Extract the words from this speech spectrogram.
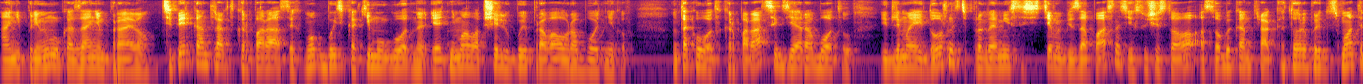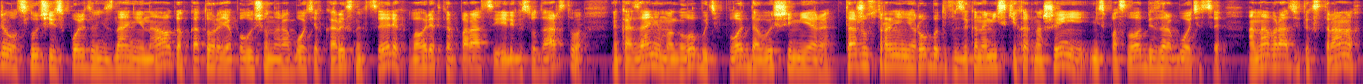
а не прямым указанием правил. Теперь контракт в корпорациях мог быть каким угодно и отнимал вообще любые права у работников. Ну так вот, в корпорации, где я работал, и для моей должности программиста системы безопасности существовал особый контракт, который предусматривал в случае использования знаний и навыков, которые я получил на работе в корыстных целях, во вред корпорации или государству, наказание могло быть вплоть до высшей меры. Даже устранение роботов из экономических отношений не спасло от безработицы. Она в развитых странах,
